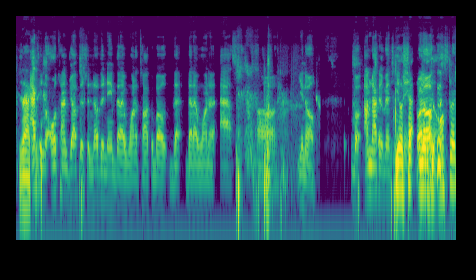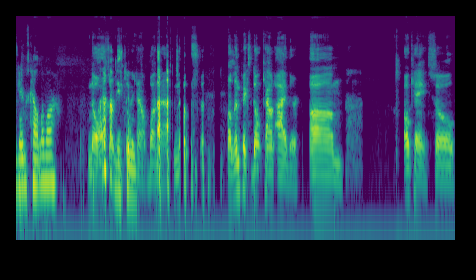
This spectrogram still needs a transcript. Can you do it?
exactly. Actually, in the all-time draft, there's another name that I want to talk about that that I want to ask. Uh, you know, but I'm not gonna mention. Yo, his Sha- name. But, yo, uh, do All Star games count, Lamar? no, all-star games don't count. Bun that. Olympics don't count either. Um. Okay, so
